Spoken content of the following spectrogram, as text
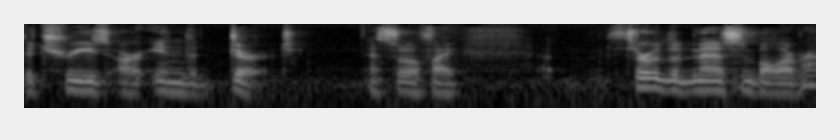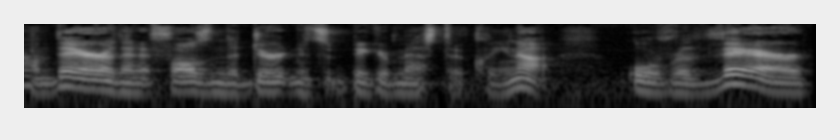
the trees are in the dirt. And so if I throw the medicine ball around there, then it falls in the dirt and it's a bigger mess to clean up. Over there,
